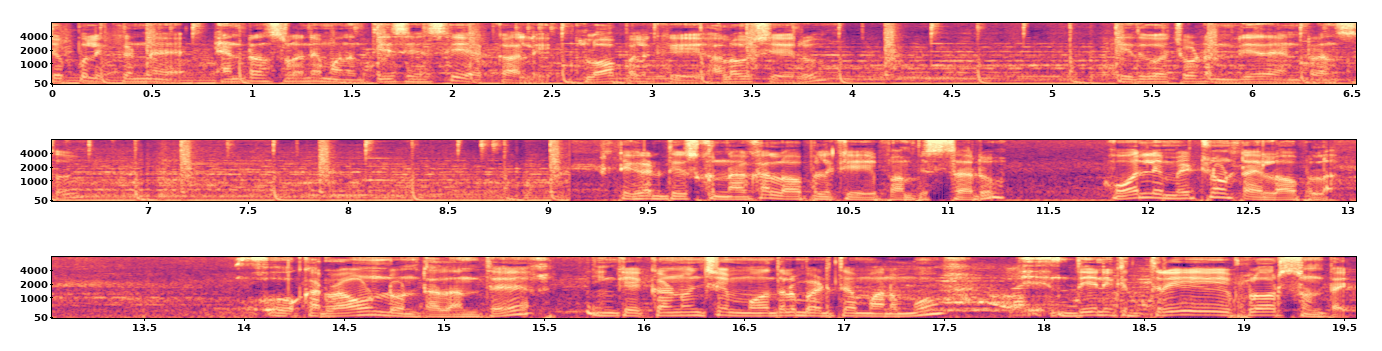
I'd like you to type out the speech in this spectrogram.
చెప్పులు ఇక్కడనే ఎంట్రన్స్లోనే మనం తీసేసి ఎక్కాలి. లోపలికి అలౌ చేయరు. ఇదిగో చూడండి ఇదే ఎంట్రన్స్ టికెట్ తీసుకున్నాక లోపలికి పంపిస్తారు. ఓన్లీ మెట్లు ఉంటాయి లోపల. ఒక రౌండ్ ఉంటుంది అంతే. ఇంకెక్కడ నుంచి మొదలు పెడితే మనము దీనికి త్రీ ఫ్లోర్స్ ఉంటాయి.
